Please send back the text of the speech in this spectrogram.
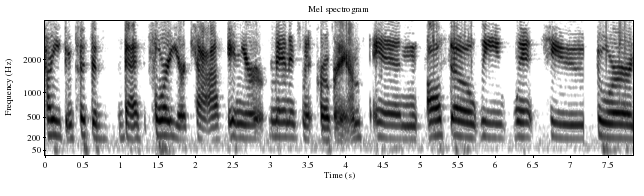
how you can put the best for your calf in your management program. And also, we went to tour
